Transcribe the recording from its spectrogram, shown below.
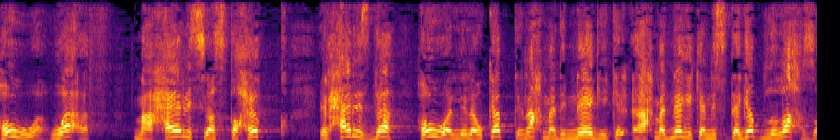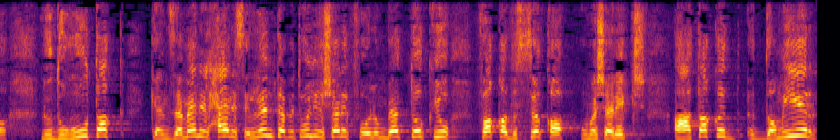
هو وقف مع حارس يستحق. الحارس ده هو اللي لو كابتن أحمد الناجي أحمد ناجي كان استجاب للحظة لضغوطك. كان زمان الحارس اللي أنت بتقول يشارك في أولمبياد طوكيو فقد الثقة وما شاركش. أعتقد الضمير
